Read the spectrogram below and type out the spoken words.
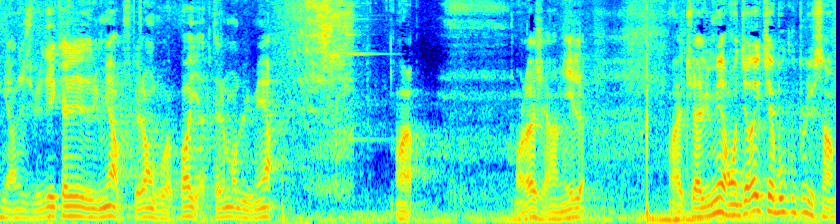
Regardez, je vais décaler la lumière parce que là, on voit pas. Il y a tellement de lumière. Voilà. Voilà, j'ai 1000. Avec la lumière, on dirait qu'il y a beaucoup plus. Hein.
